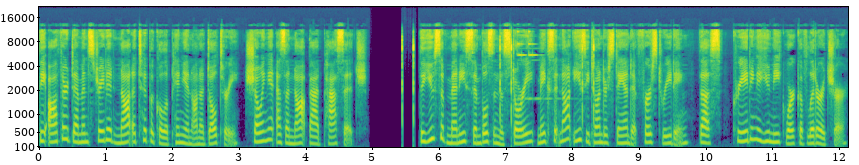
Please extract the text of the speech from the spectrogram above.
The author demonstrated not a typical opinion on adultery, showing it as a not bad passage. The use of many symbols in the story makes it not easy to understand at first reading, thus, creating a unique work of literature.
